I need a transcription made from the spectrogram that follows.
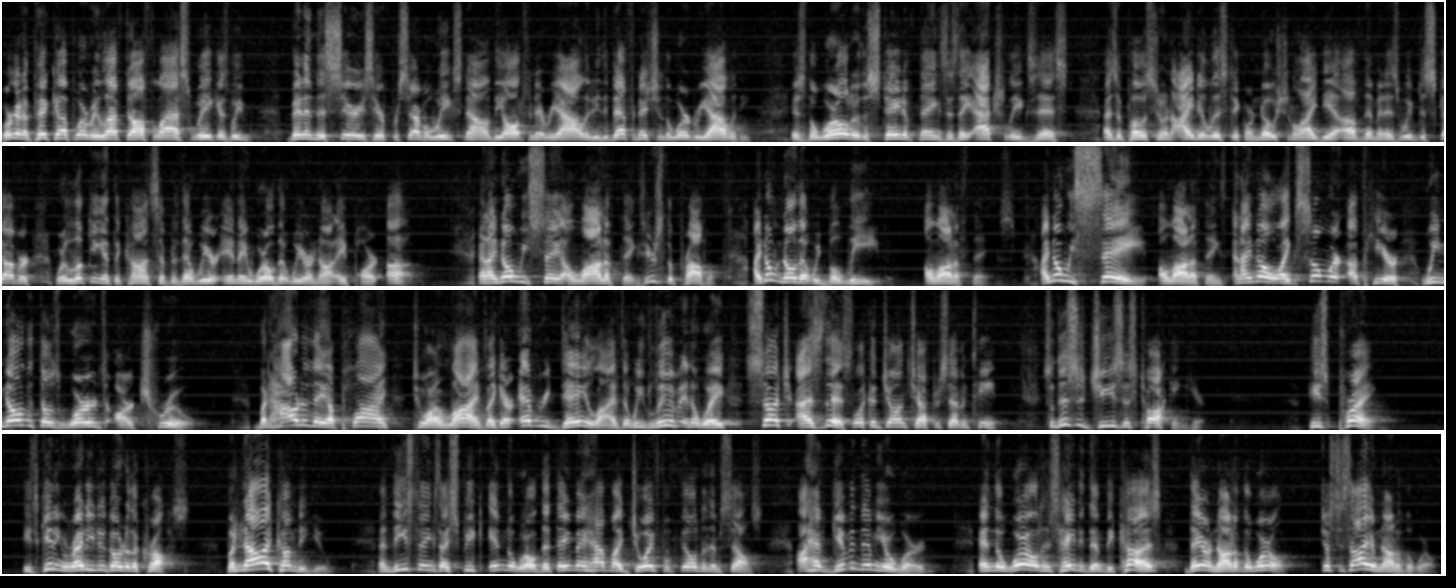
We're going to pick up where we left off last week as we've been in this series here for several weeks now of the alternate reality. The definition of the word reality is the world or the state of things as they actually exist, as opposed to an idealistic or notional idea of them. And as we've discovered, we're looking at the concept of that we are in a world that we are not a part of. And I know we say a lot of things. Here's the problem I don't know that we believe a lot of things. I know we say a lot of things, and I know, like, somewhere up here, we know that those words are true. But how do they apply to our lives, like our everyday lives, that we live in a way such as this? Look at John chapter 17. So, this is Jesus talking here. He's praying, he's getting ready to go to the cross. But now I come to you, and these things I speak in the world, that they may have my joy fulfilled in themselves. I have given them your word and the world has hated them because they are not of the world, just as I am not of the world.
